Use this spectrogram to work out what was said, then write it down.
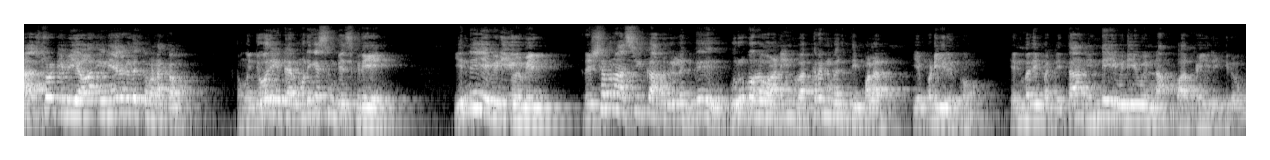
ஆஸ்ட்ரோ டிவி ஆதி நேர்களுக்கு வணக்கம். உங்க ஜோதிடர் முருகேசன் பேசுகிறேன். இன்றைய வீடியோவில் ரிஷபராசிக்காரர்களுக்கு குரு பகவானின் வக்ர நிவர்த்தி பலன் எப்படி இருக்கும் என்பதை பற்றி தான் இன்றைய வீடியோவில் நாம் பார்க்க இருக்கிறோம்.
